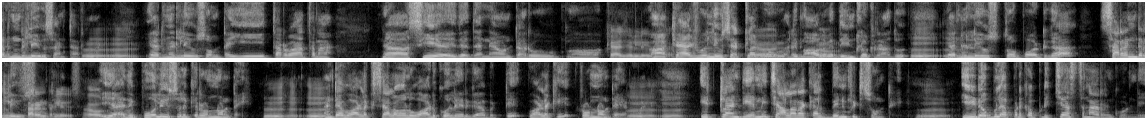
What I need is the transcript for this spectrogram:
ఎర్న్ లీవ్స్ అంటారు. ఎర్న్ లీవ్స్ ఉంటాయి తర్వాత సి ఇదే దాన్ని ఏమంటారు క్యాజువల్ లీవ్ క్యాజువల్ లీవ్స్ ఎట్లాగో అది మామూలుగా దీంట్లోకి రాదు. ఎర్న్ లీవ్స్తో పాటుగా సరెండర్ లీవ్స్. సరెండర్ లీవ్స్ అది పోలీసులకి రెండు ఉంటాయి. అంటే వాళ్ళకి సెలవులు వాడుకోలేరు కాబట్టి వాళ్ళకి రెండు ఉంటాయి ఇట్లాంటివన్నీ చాలా రకాల బెనిఫిట్స్ ఉంటాయి. ఈ డబ్బులు ఎప్పటికప్పుడు ఇచ్చేస్తున్నారు అనుకోండి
